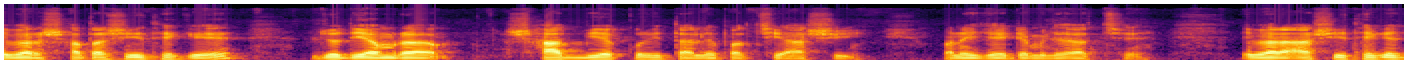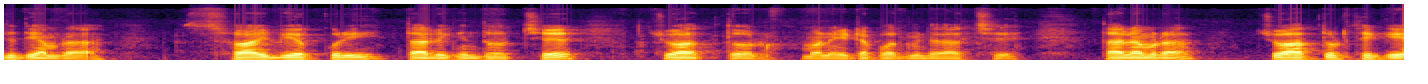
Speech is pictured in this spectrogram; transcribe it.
এবার সাতাশি থেকে যদি আমরা সাত বিয়োগ করি, তাহলে পাচ্ছি আশি। মানে এই যে এটা মিলে যাচ্ছে। এবার আশি থেকে যদি আমরা ছয় বিয়োগ করি, তাহলে কিন্তু হচ্ছে চুয়াত্তর। মানে এটা পদ মিলে যাচ্ছে। তাহলে আমরা চুয়াত্তর থেকে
